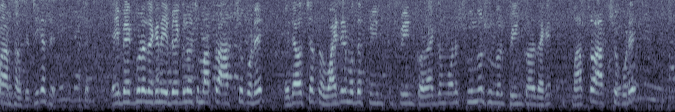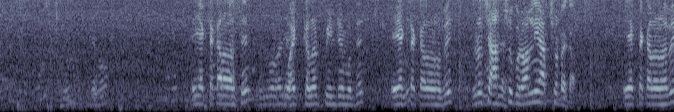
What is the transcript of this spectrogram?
পার্স আছে, ঠিক আছে? আচ্ছা এই ব্যাগগুলো দেখেন, এই ব্যাগগুলো হচ্ছে মাত্র আটশো করে। এটা হচ্ছে আপনার হোয়াইটের মধ্যে প্রিন্ট প্রিন্ট করা, একদম অনেক সুন্দর সুন্দর প্রিন্ট করা, দেখেন, মাত্র আটশো করে। এই একটা কালার আছে হোয়াইট কালার প্রিন্টের মধ্যে। এই একটা কালার হবে এগুলো হচ্ছে আটশো করে অনলি আটশো টাকা। এই একটা কালার হবে।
